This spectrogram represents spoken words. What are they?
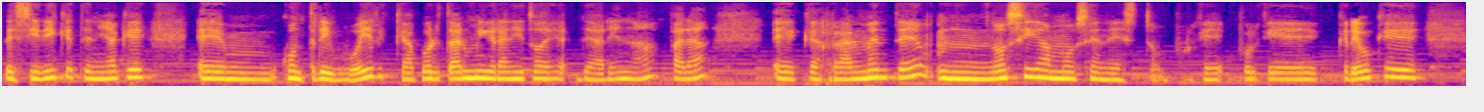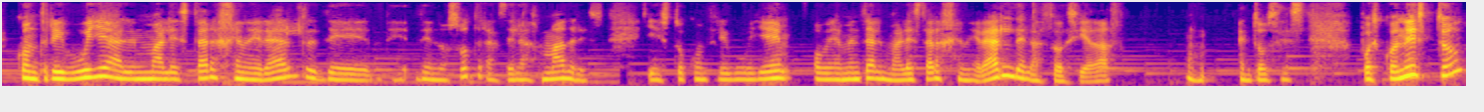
decidí que tenía que em, contribuir, que aportar mi granito de, arena para eh, que realmente mm, no sigamos en esto, porque, porque creo que contribuye al malestar general de, nosotras, de las madres, y esto contribuye obviamente al malestar general de la sociedad. Entonces, pues con esto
